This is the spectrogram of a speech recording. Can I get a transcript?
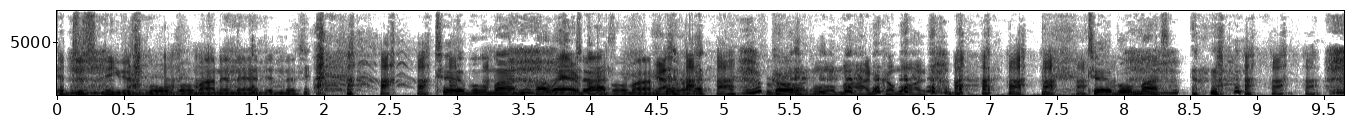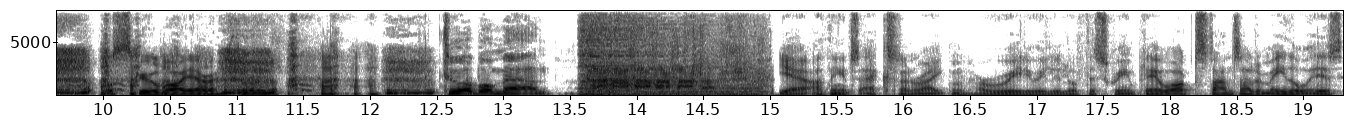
it just needed Robo Man in there, didn't it? Turbo Man. Oh, where, Turbo Matt? Man. Robo man, come on. Turbo Matt. or Schoolboy era. Sorry. Turbo Man. Yeah, I think it's excellent writing. I really, really love the screenplay. What stands out to me though is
